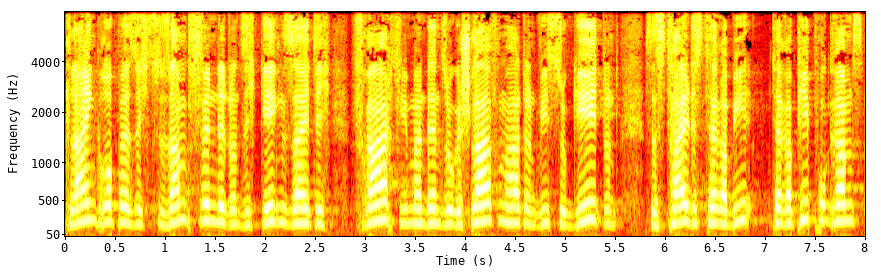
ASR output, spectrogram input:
Kleingruppe sich zusammenfindet und sich gegenseitig fragt, wie man denn so geschlafen hat und wie es so geht. Und es ist Teil des Therapie Therapieprogramms.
